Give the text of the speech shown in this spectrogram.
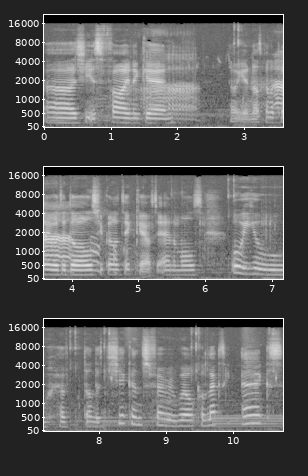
Uh, she is fine again. No, you're not gonna play with the dolls. You're gonna take care of the animals. Oh, you have done the chickens very well. Collecting eggs.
